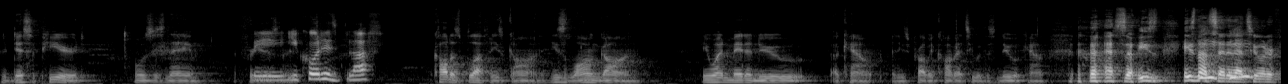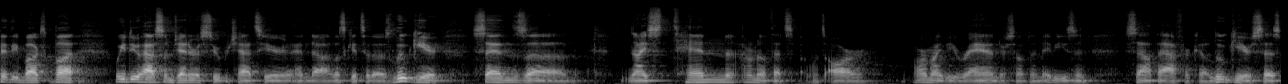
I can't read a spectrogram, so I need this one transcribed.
who disappeared, what was his name? Forget his See, name. you called his bluff. Called his bluff and he's gone. He's long gone. He went and made a new account and he's probably commenting with his new account. so he's he's not sending that 250 bucks, but we do have some generous super chats here and uh, let's get to those. Loot Gear sends a nice 10, I don't know if that's what's R. R might be Rand or something. Maybe he's in South Africa. Loot Gear says,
